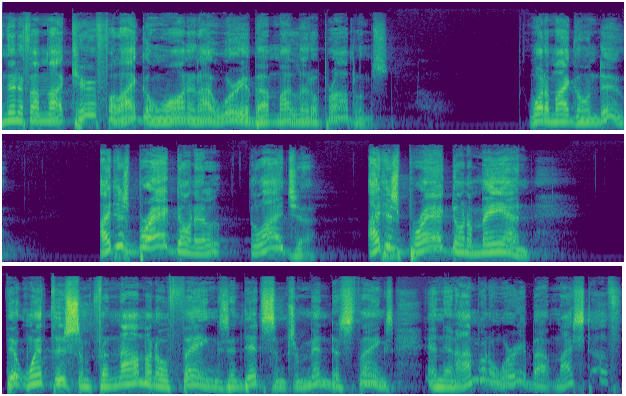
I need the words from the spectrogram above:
And then if I'm not careful, I go on and I worry about my little problems. What am I going to do? I just bragged on Elijah. I just bragged on a man that went through some phenomenal things and did some tremendous things, and then I'm going to worry about my stuff?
